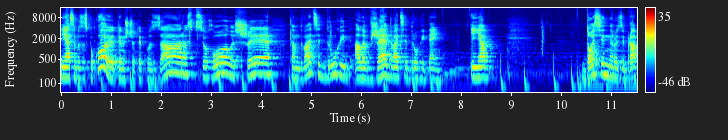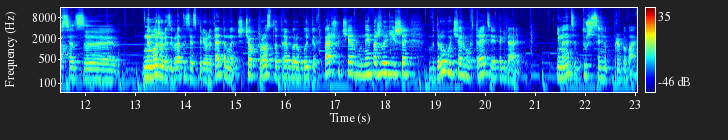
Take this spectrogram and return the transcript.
І я себе заспокоюю тим, що, типу, зараз всього лише там 22-й, але вже 22-й день. І я досі не розібрався з. Не можу розібратися з пріоритетами, що просто треба робити в першу чергу, найважливіше, в другу чергу, в третю і так далі. І мене це дуже сильно прибиває.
